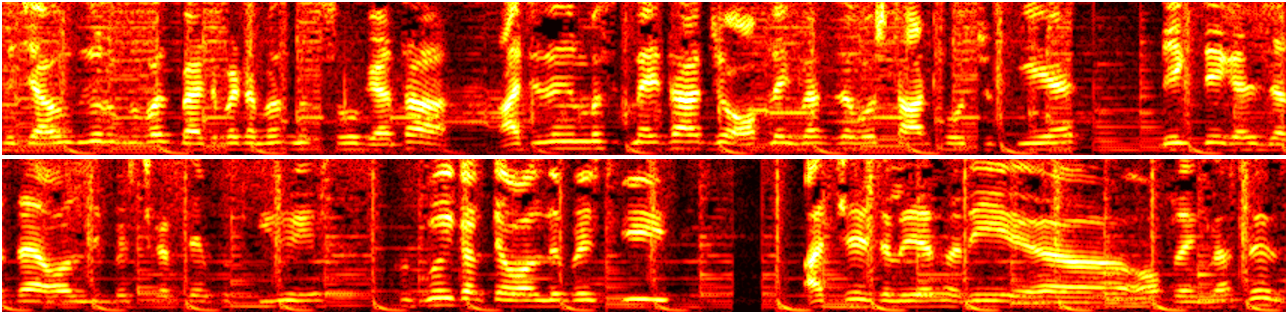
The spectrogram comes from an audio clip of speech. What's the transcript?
मैं जावेद के रूम पे बस बैठे बैठे बस, मैं सो गया था। आज के दिन बस इतना ही था, जो ऑफलाइन क्लासेस है, वो स्टार्ट हो चुकी है। देखते हैं कैसे जाता है ऑल द बेस्ट करते हैं, खुद की खुद को ही करते हैं ऑल द बेस्ट की। अच्छे से चले जाए सारी ऑफलाइन क्लासेस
